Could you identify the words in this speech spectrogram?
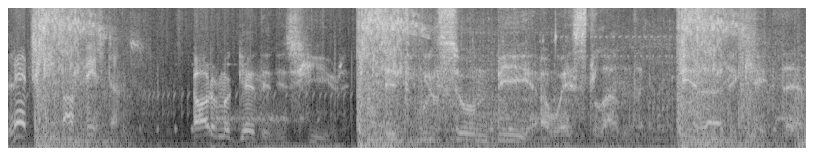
Let's keep our distance. Armageddon is here. It will soon be a wasteland. Eradicate them.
